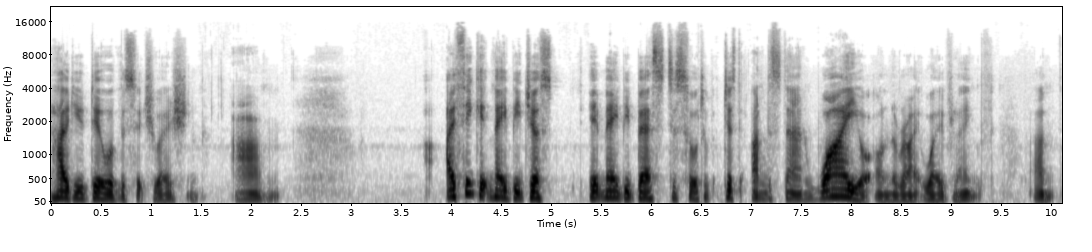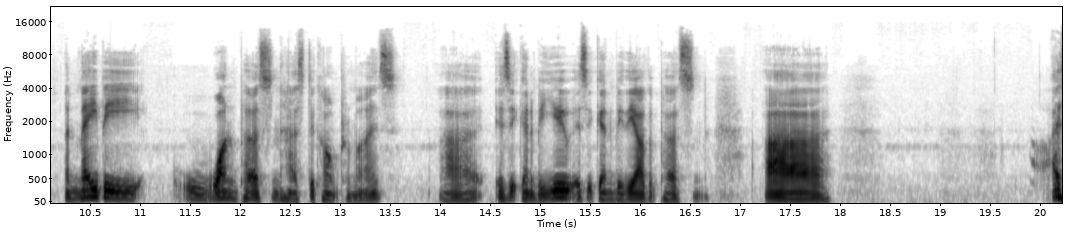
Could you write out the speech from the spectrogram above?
how do you deal with the situation? Um, I think it may be just it may be best to sort of just understand why you're on the right wavelength, um, and maybe one person has to compromise. Uh, is it going to be you? Is it going to be the other person? Uh, I,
